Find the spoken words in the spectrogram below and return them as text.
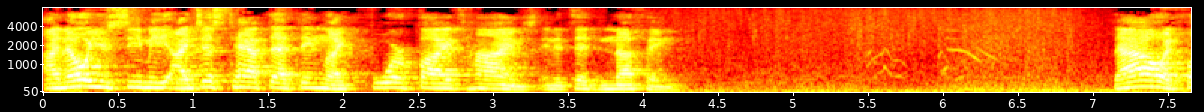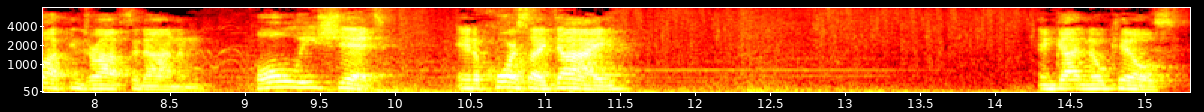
I know you see me, I just tapped that thing like four or five times and it did nothing. Now it fucking drops it on him. Holy shit. And of course I died. And got no kills.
